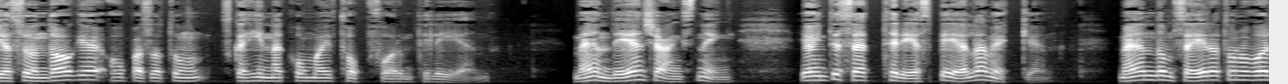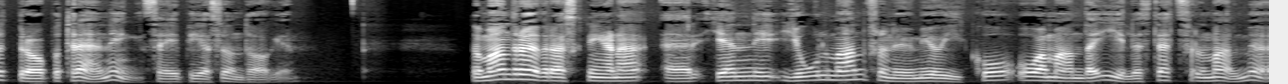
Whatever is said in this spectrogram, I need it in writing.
Pia Sundhage hoppas att hon ska hinna komma i toppform till EM. Men det är en chansning. Jag har inte sett Therese spela mycket. Men de säger att hon har varit bra på träning, säger Pia Sundhage. De andra överraskningarna är Jenny Jolman från Umeå IK och Amanda Ilestedt från Malmö.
